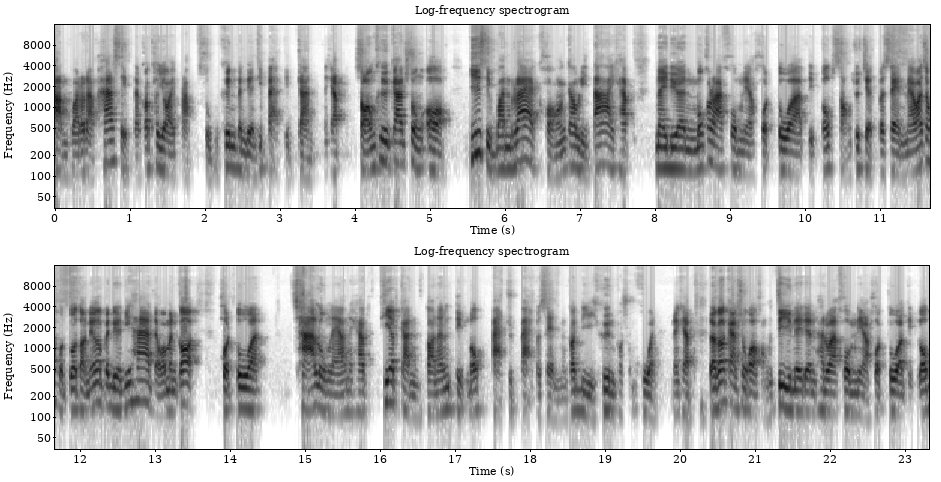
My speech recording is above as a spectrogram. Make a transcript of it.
ต่ำกว่าระดับ 50 แต่ก็ทยอยปรับสูงขึ้นเป็นเดือนที่ 8 ติดกันนะครับสคือการส่งออก 20 วันแรกของเกาหลีใต้ครับในเดือนมกราคมเนี่ยหดตัวติดลบ 2.7%แม้ว่าจะหดตัวต่อเนื่องเป็นเดือนที่ 5 แต่ว่ามันก็หดตัวช้าลงแล้วนะครับเทียบกันตอนนั้นติดลบ 8.8%มันก็ดีขึ้นพอสมควรนะครับแล้วก็การส่งออกของจีนในเดือนธันวาคมเนี่ยหดตัวติดลบ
